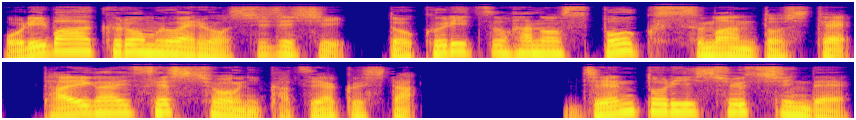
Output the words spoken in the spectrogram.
オリバー・クロムウェルを支持し、独立派のスポークスマンとして対外折衝に活躍した。ジェントリー出身で、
